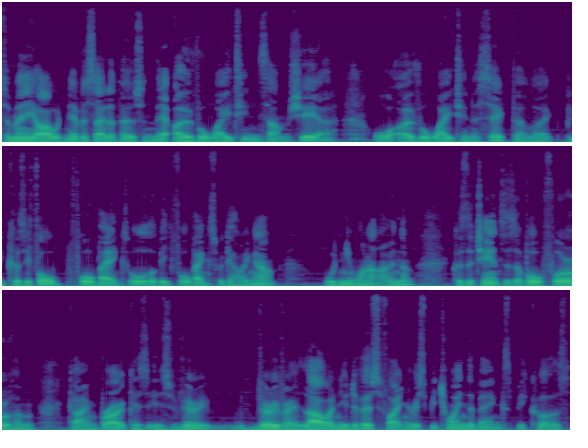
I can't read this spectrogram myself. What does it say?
to me, I would never say to the person they're overweight in some share or overweight in a sector. Like because if all four banks, all the big four banks were going up, wouldn't you want to own them? Because the chances of all four of them going broke is, is very, very, very low, and you're diversifying your risk between the banks because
